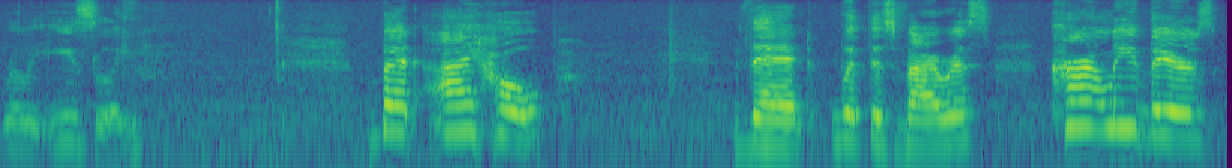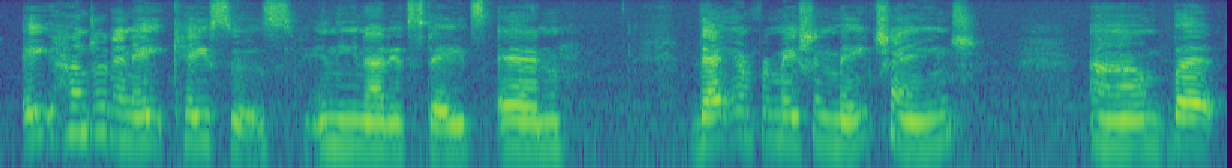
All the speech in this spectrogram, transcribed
really easily. But I hope that with this virus, currently there's 808 cases in the United States and that information may change um, but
